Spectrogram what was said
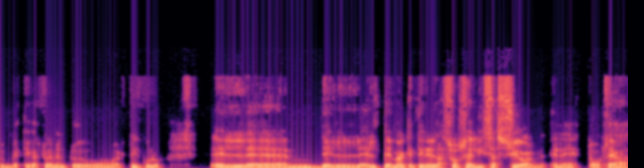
investigación, en tu artículo, el, eh, del el tema que tiene la socialización en esto, o sea,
